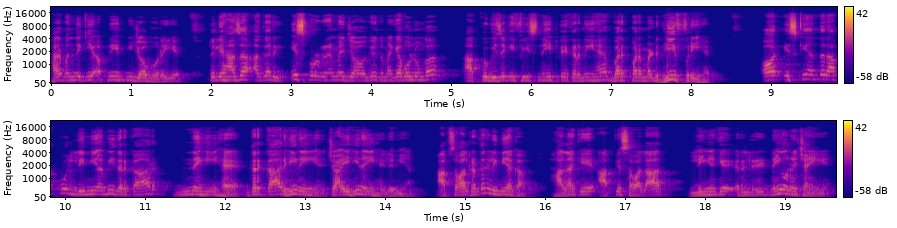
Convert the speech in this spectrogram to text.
हर बंदे की अपनी अपनी जॉब हो रही है। तो लिहाजा अगर इस प्रोग्राम में जाओगे तो मैं क्या बोलूँगा? आपको वीजे की फ़ीस नहीं पे करनी है। वर्क परमिट भी फ्री है। और इसके अंदर आपको लिमिया भी दरकार नहीं है, दरकार ही नहीं है चाहिए ही नहीं है लिमिया। आप सवाल करते हैं ना लिमिया का, हालाँकि आपके सवाल लिमिया के रिलेटेड नहीं होने चाहिए,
